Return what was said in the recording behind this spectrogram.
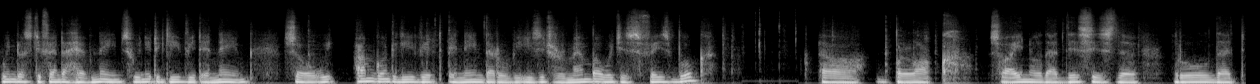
Windows Defender have names, we need to give it a name. So we, I'm going to give it a name that will be easy to remember, which is Facebook uh, block. So I know that this is the rule that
